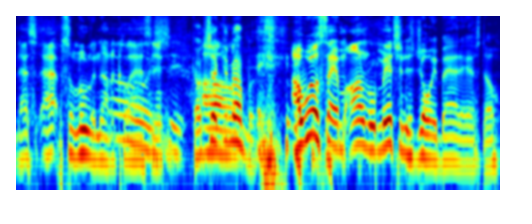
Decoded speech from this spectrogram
That's absolutely not a classic. Go check your Um, numbers. I will say my honorable mention is Joey Badass though.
